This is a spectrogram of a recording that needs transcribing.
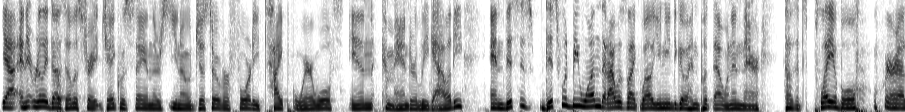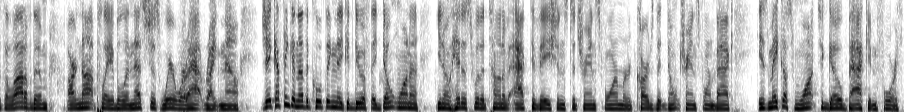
Yeah, and it really does illustrate. Jake was saying there's, you know, just over 40 type werewolves in commander legality. And this is this would be one that I was like, well, you need to go ahead and put that one in there because it's playable, whereas a lot of them are not playable, and that's just where we're at right now. Jake, I think another cool thing they could do if they don't want to, you know, hit us with a ton of activations to transform or cards that don't transform back is make us want to go back and forth.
